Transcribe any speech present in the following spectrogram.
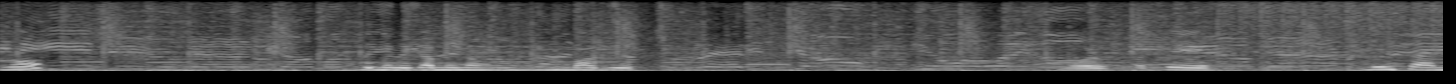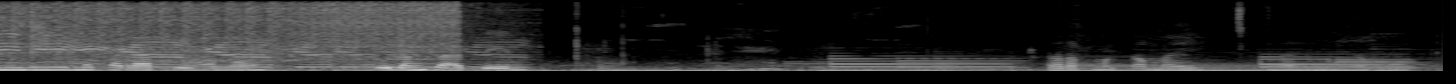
No? Bumili kami ng bagyo. More. Kasi minsan hindi masarap yung ano. Kulang sa atin. Sarap magkamay. Lalo magkamay.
